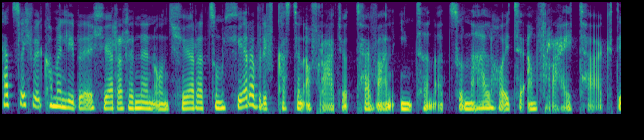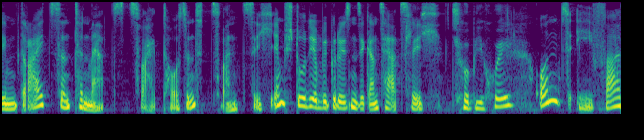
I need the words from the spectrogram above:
Herzlich willkommen, liebe Hörerinnen und Hörer, zum Hörerbriefkasten auf Radio Taiwan International heute am Freitag, dem 13. März 2020. Im Studio begrüßen Sie ganz herzlich Chobi Hui und Eva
